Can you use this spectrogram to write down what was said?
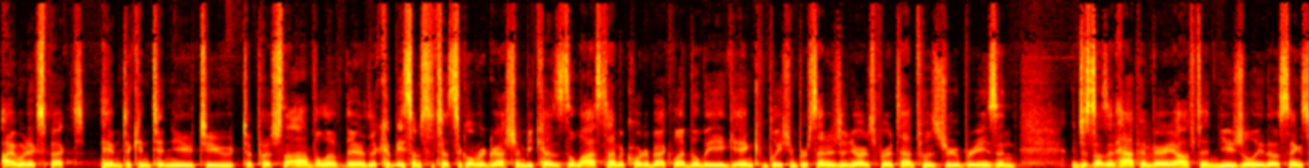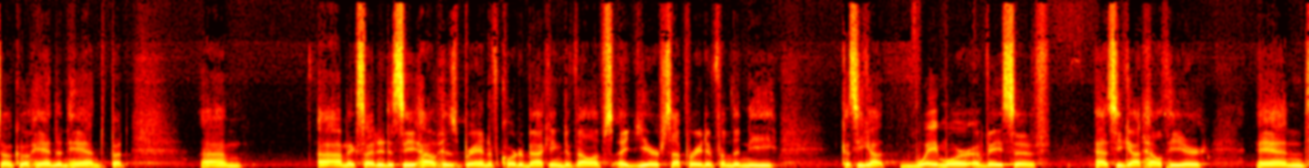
I would expect him to continue to to push the envelope there. There could be some statistical regression because the last time a quarterback led the league in completion percentage and yards per attempt was Drew Brees, and it just doesn't happen very often. Usually, those things don't go hand in hand, but. Um, I'm excited to see how his brand of quarterbacking develops a year separated from the knee because he got way more evasive as he got healthier, and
